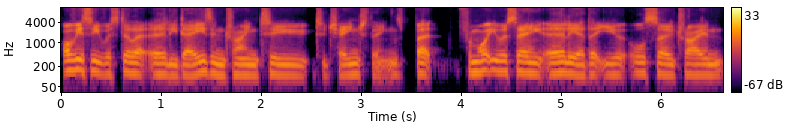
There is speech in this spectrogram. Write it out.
Obviously, we're still at early days in trying to to change things, but from what you were saying earlier that you also try and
